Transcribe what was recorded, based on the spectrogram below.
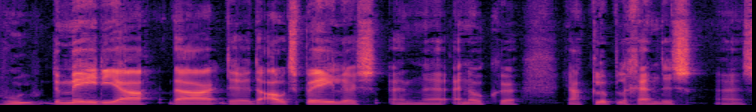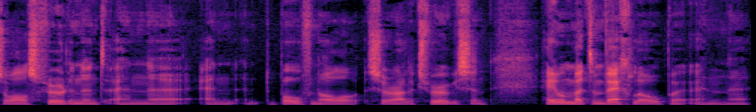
hoe de media daar, de, de oudspelers en, en ook ja, clublegendes, zoals Ferdinand en, en bovenal Sir Alex Ferguson, helemaal met hem weglopen. En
